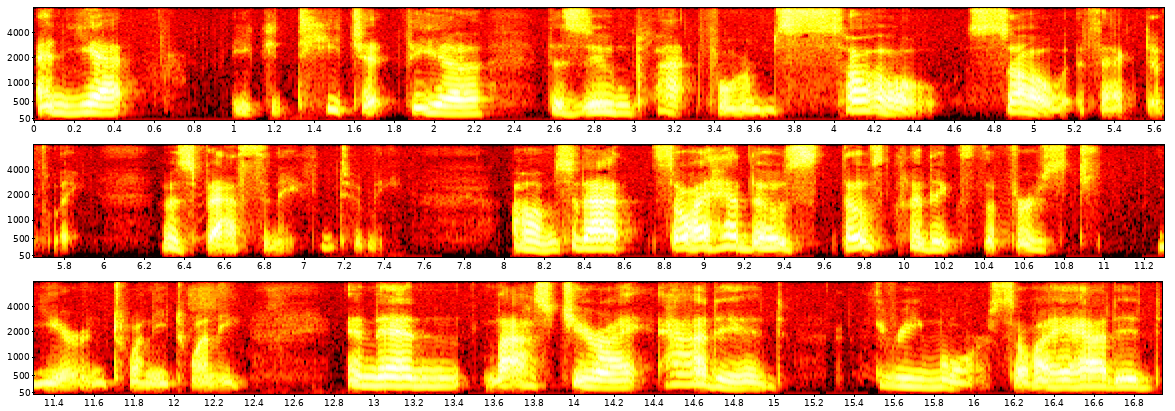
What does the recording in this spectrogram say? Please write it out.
And yet you could teach it via the Zoom platform so, so effectively. It was fascinating to me. Um, so that so I had those those clinics the first year in 2020, and then last year I added three more. So I added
